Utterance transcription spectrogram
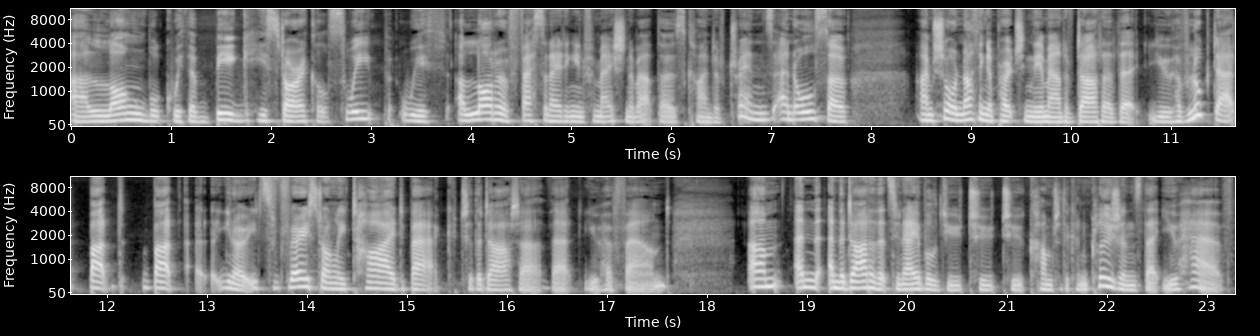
a long book with a big historical sweep, with a lot of fascinating information about those kind of trends, and also, I'm sure, nothing approaching the amount of data that you have looked at. But but uh, you know, it's very strongly tied back to the data that you have found. Um, and and the data that's enabled you to to come to the conclusions that you have.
